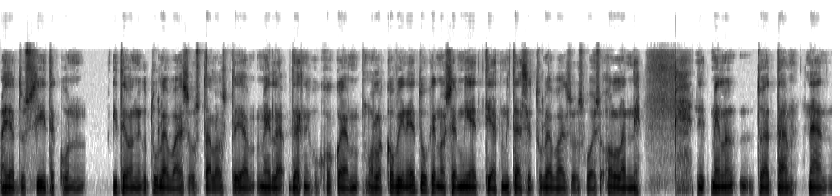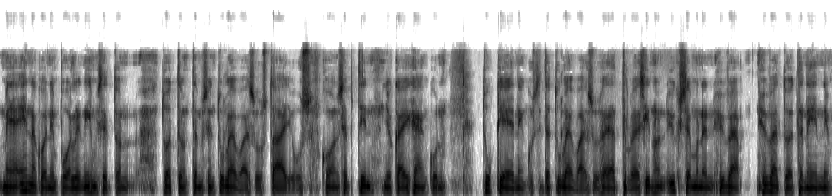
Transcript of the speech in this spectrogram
ajatus siitä, kun itse on niin tulevaisuustalosta ja meillä pitäisi niin koko ajan olla kovin etukenossa ja miettiä, että mitä se tulevaisuus voisi olla, niin, niin meillä on tuota, nämä meidän ennakoinnin puolen ihmiset on tuottanut tämmöisen tulevaisuustaajuuskonseptin, joka ikään kuin tukee niin kuin sitä tulevaisuusajattelua. Ja siinä on yksi semmoinen hyvä, hyvä tuota, niin, niin,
